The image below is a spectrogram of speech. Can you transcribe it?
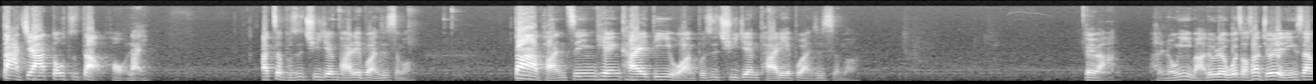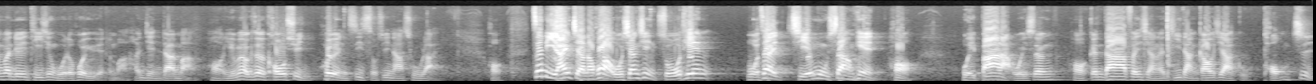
大家都知道。好，来，啊，这不是区间排列，不管是什么，大盘今天开低完不是区间排列，不管是什么，对吧？很容易嘛，对不对？我早上九点零三分就提醒我的会员了嘛，很简单嘛。哦，有没有这个扣讯？会员你自己手机拿出来。好，这里来讲的话，我相信昨天我在节目上面，哈，尾巴啦，尾声，哦，跟大家分享了几档高价股，同志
